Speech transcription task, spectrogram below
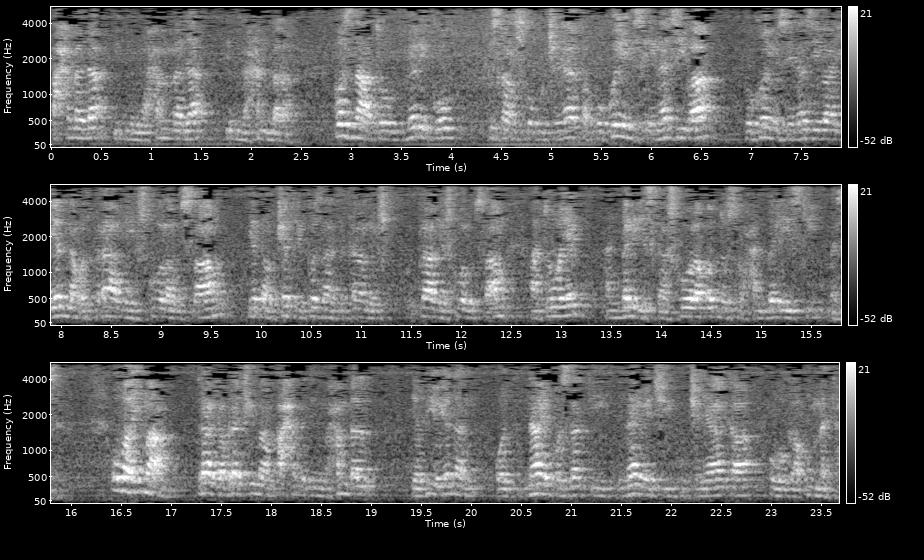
Ahmeda ibn Muhammada ibn Hanbala. Poznatog velikog islamskog učenjaka po kojem se i naziva po kojem se naziva jedna od pravnih škola u islamu, jedna od četiri poznate pravne, pravne škole u islamu, a to je Hanbelijska škola, odnosno Hanbelijski mezar. Ova ima, draga braća, imam Ahmed ibn Hanbal, je bio jedan od najpoznatijih i najvećih učenjaka ovoga ummeta.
